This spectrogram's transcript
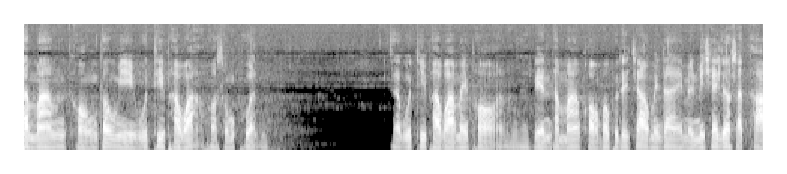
รรมะของต้องมีวุฒิภาวะ พอสมควร ถ้าวุฒิภาวะไม่พอเรียนธรรมะของพระพุทธเจ้าไม่ได้ มันไม่ใช่เรื่องศรัทธา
